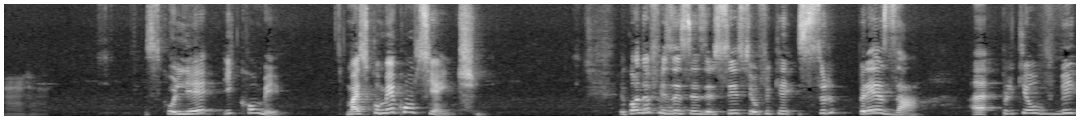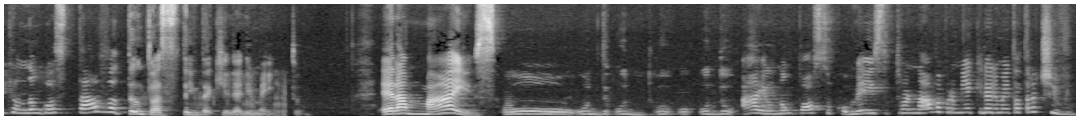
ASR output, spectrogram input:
Uhum. Escolher e comer. Mas comer consciente. E quando eu fiz esse exercício, eu fiquei surpresa, é, porque eu vi que eu não gostava tanto assim daquele alimento era mais o, o, o, o, do, ah, eu não posso comer, se tornava para mim aquele alimento atrativo.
